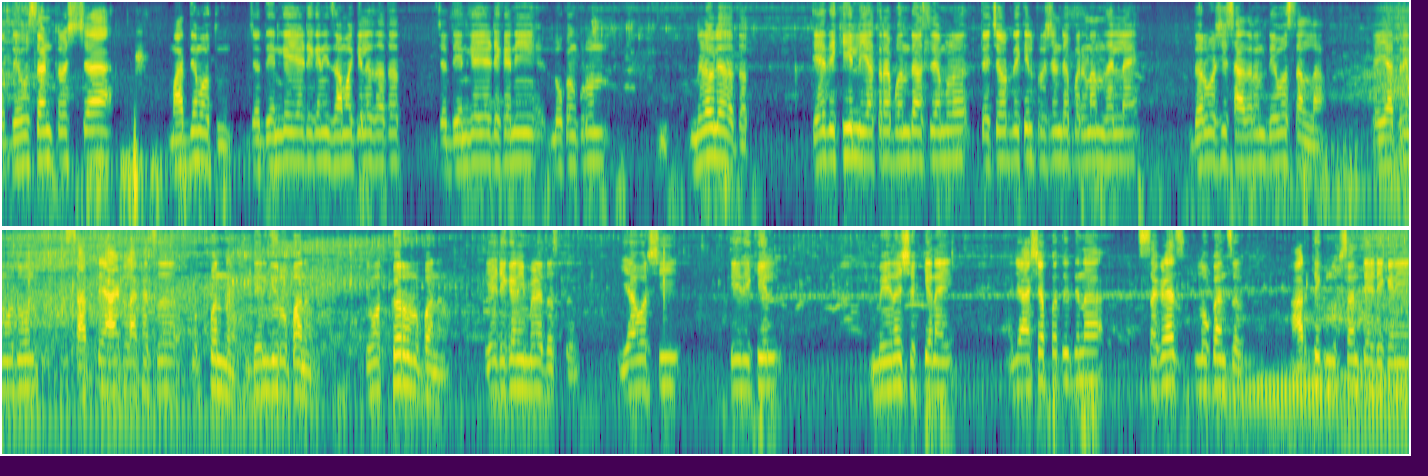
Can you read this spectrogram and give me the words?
तर देवस्थान ट्रस्टच्या माध्यमातून ज्या देणग्या या ठिकाणी जमा केल्या जातात ज्या देणग्या या ठिकाणी लोकांकडून मिळवल्या जातात त्या देखील यात्रा बंद असल्यामुळं त्याच्यावर देखील प्रचंड परिणाम झालेला आहे. दरवर्षी साधारण देवस्थानला या यात्रेमधून सात ते आठ लाखाचं उत्पन्न देणगी रूपानं किंवा कर रूपानं या ठिकाणी मिळत असतं. यावर्षी ते देखील मिळणं शक्य नाही. म्हणजे अशा पद्धतीनं सगळ्याच लोकांचं आर्थिक नुकसान त्या ठिकाणी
